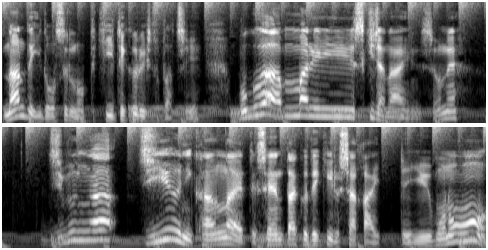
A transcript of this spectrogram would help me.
なんで移動するのって聞いてくる人たち僕はあんまり好きじゃないんですよね。自分が自由に考えて選択できる社会っていうものを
